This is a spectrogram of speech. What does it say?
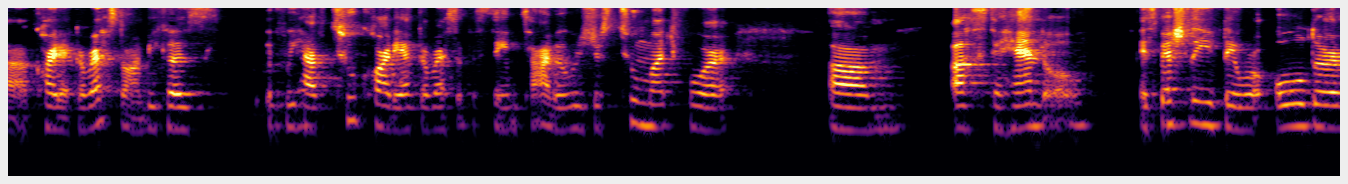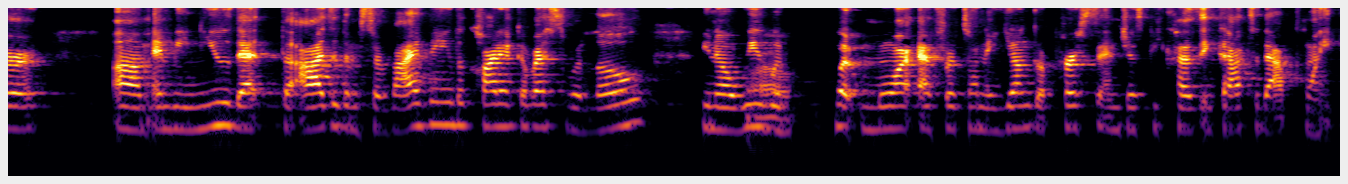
uh, cardiac arrest on because if we have two cardiac arrests at the same time, it was just too much for um, us to handle, especially if they were older um, and we knew that the odds of them surviving the cardiac arrest were low. You know, we wow. would put more efforts on a younger person just because it got to that point.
